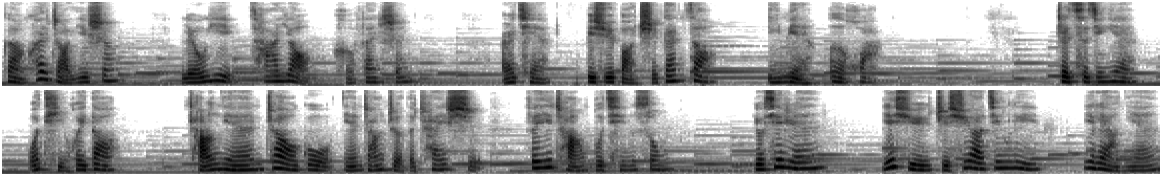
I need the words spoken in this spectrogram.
赶快找医生，留意擦药和翻身，而且必须保持干燥，以免恶化。这次经验，我体会到，常年照顾年长者的差事非常不轻松，有些人。也许只需要经历一两年，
